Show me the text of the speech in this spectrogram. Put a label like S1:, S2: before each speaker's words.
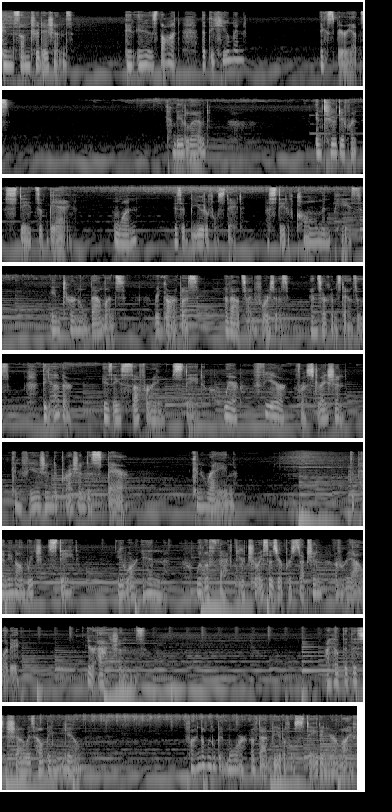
S1: in some traditions, it is thought that the human experience can be lived in two different states of being. One is a beautiful state, a state of calm and peace, internal balance, regardless of outside forces and circumstances. The other is a suffering state where fear, frustration, confusion, depression, despair can reign. Depending on which state you are in, will affect your choices, your perception of reality, your actions. I hope that this show is helping you find a little bit more of that beautiful state in your life.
